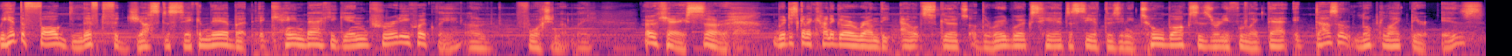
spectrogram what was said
We had the fog lift for just a second there, but it came back again pretty quickly, unfortunately. Okay, so we're just going to kind of go around the outskirts of the roadworks here to see if there's any toolboxes or anything like that. It doesn't look like there is.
